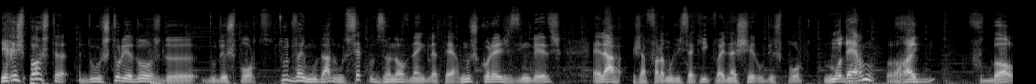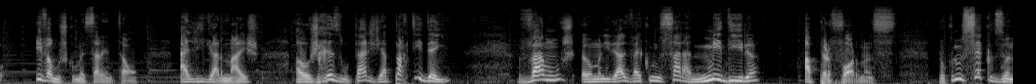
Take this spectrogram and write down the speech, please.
E a resposta dos historiadores de- do desporto, tudo vai mudar no século XIX na Inglaterra, nos colégios ingleses. É lá, já falamos disso aqui, que vai nascer o desporto moderno, rugby, futebol, e vamos começar então a ligar mais aos resultados e a partir daí vamos, a humanidade vai começar a medir a performance. Porque no século XIX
